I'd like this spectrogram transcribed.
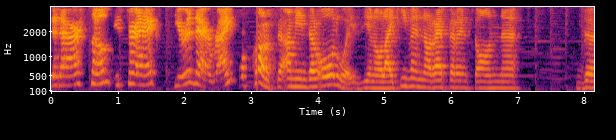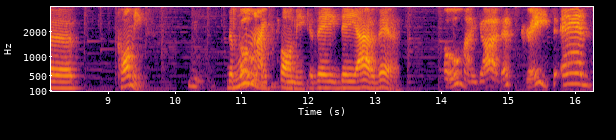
that there are some Easter eggs here and there, right? Of course, I mean they're always, you know, like even a reference on uh, the comics, Hmm. the Moon Knight comic. They they are there. Oh my God, that's great. And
